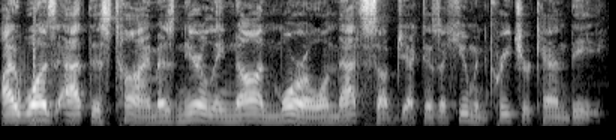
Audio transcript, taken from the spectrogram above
I was at this time as nearly non moral on that subject as a human creature can be.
